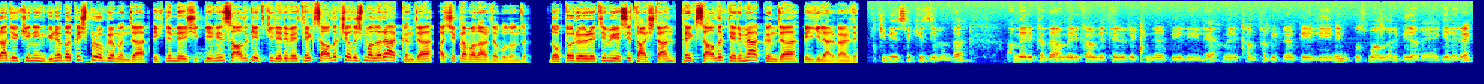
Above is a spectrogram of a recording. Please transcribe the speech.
Radyo 2'nin Güne Bakış programında iklim değişikliğinin sağlık etkileri ve tek sağlık çalışmaları hakkında açıklamalarda bulundu. Doktor öğretim üyesi Taş'tan tek sağlık terimi hakkında bilgiler verdi. 2008 yılında Amerika'da Amerikan Veteriner Hekimler Birliği ile Amerikan Tabipler Birliği'nin uzmanları bir araya gelerek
